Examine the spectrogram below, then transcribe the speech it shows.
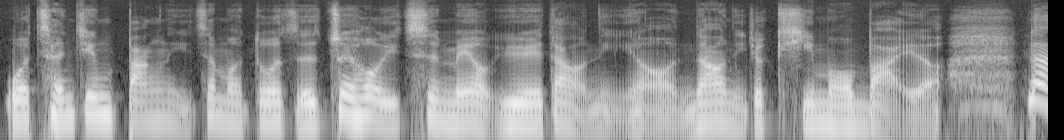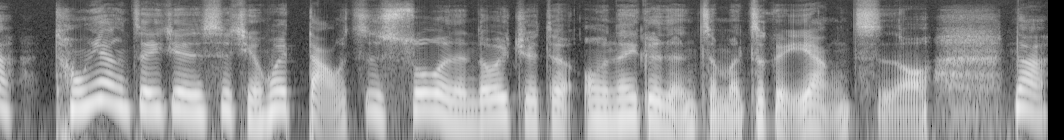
我曾经帮你这么多，只是最后一次没有约到你哦，然后你就 keep mobile 了。那同样这一件事情会导致所有人都会觉得哦，那个人怎么这个样子哦？那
